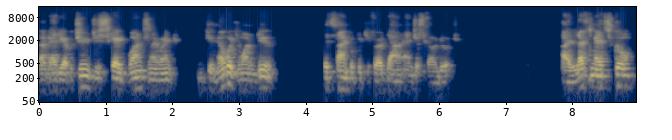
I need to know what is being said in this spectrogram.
I've had the opportunity to skate once and I went, you know what you want to do? It's time to put your foot down and just go do it. I left med school.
